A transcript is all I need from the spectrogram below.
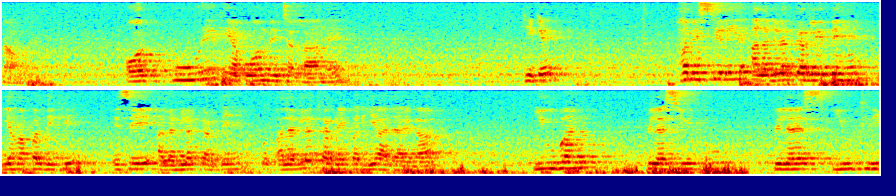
टाउ और पूरे के अपॉन में चल रहा है। ठीक है? हम इसके लिए अलग अलग कर लेते हैं। यहाँ पर देखिए, इसे अलग अलग करते हैं। तो अलग अलग करने पर यह आ जाएगा u1 one plus U two plus U three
